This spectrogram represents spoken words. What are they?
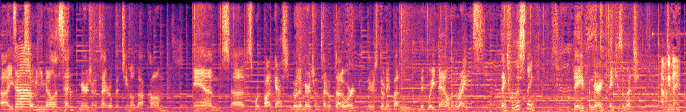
Uh, you can also email us at marriageonatightrope at gmail.com. And uh, to support the podcast, you can go to marriageonatightrope.org. There's a donate button midway down on the right. Thanks for listening. Dave and Merry, thank you so much. have a good night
